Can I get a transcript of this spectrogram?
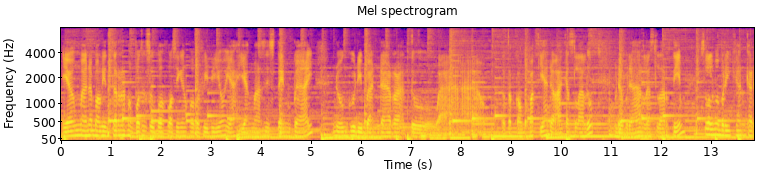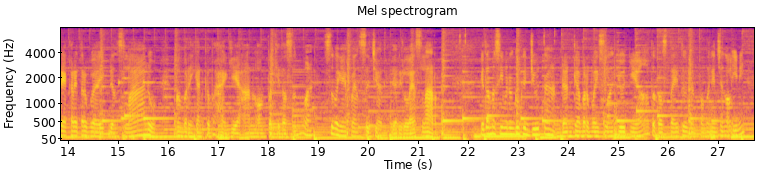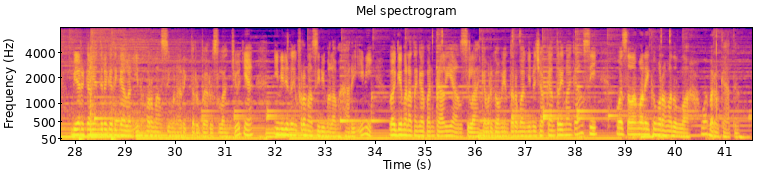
yang mana Bang Linter memposting sebuah postingan foto video ya yang masih standby nunggu di bandara tuh. Wow tetap kompak ya doakan selalu mudah-mudahan Leslar Team selalu memberikan karya-karya terbaik dan selalu memberikan kebahagiaan untuk kita semua sebagai fans sejati dari Leslar kita masih menunggu kejutan dan kabar baik selanjutnya. Tetap stay tune dan pantengin channel ini biar kalian tidak ketinggalan informasi menarik terbaru selanjutnya. Ini dulu informasi di malam hari ini. Bagaimana tanggapan kalian? Silahkan berkomentar. Bang ucapkan terima kasih. Wassalamualaikum warahmatullahi wabarakatuh.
